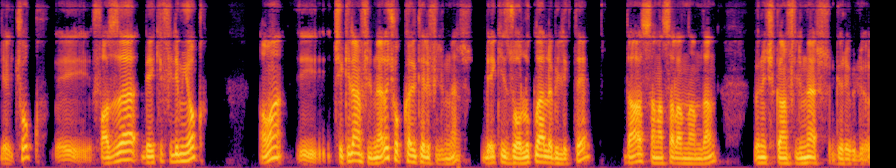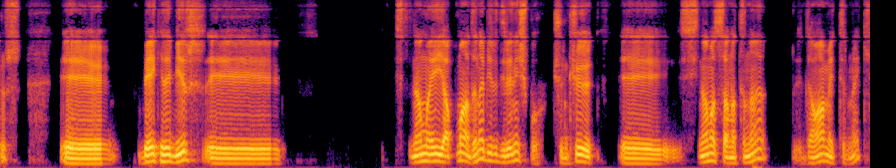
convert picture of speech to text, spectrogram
E, çok e, fazla belki film yok ama e, çekilen filmler de çok kaliteli filmler. Belki zorluklarla birlikte daha sanatsal anlamdan öne çıkan filmler görebiliyoruz. E, belki de bir e, sinemayı yapma adına bir direniş bu. Çünkü e, sinema sanatını devam ettirmek,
